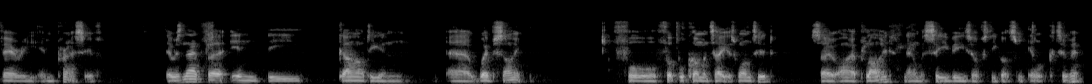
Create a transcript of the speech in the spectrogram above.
very impressive. There was an advert in the Guardian uh, website for football commentators wanted, so I applied. Now my CV's obviously got some ilk to it.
